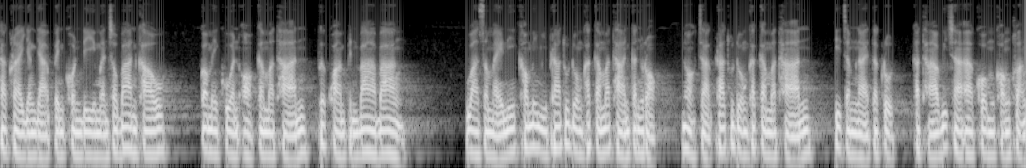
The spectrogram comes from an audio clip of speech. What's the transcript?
ถ้าใครยังอยากเป็นคนดีเหมือนชาวบ้านเขา ก็ไม่ควรออกกรรมฐานเพื่อความเป็นบ้าบ้าง ว่าสมัยนี้เขาไม่มีพระธุดงคกรรมฐานกันหรอก นอกจากพระธุดงคกรรมฐานที่จำหน่ายตะกรุดคาถาวิชาอาคมของขลัง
